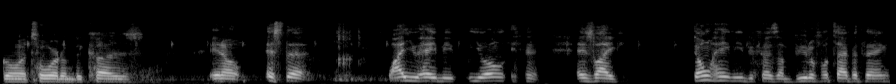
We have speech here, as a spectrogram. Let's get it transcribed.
going toward him because, you know, it's the why you hate me. You only it's like don't hate me because I'm beautiful type of thing.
